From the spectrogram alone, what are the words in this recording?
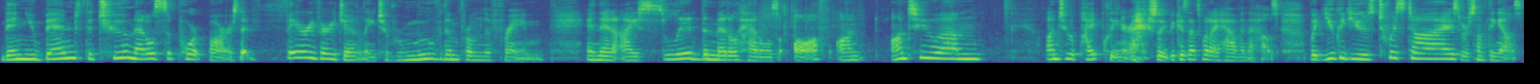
Then you bend the two metal support bars that very, very gently to remove them from the frame. And then I slid the metal heddles off on onto um, onto a pipe cleaner actually because that's what I have in the house. But you could use twist ties or something else.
